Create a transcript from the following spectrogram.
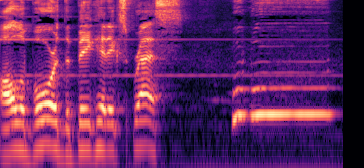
all aboard the Big Hit Express. Woo woo.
